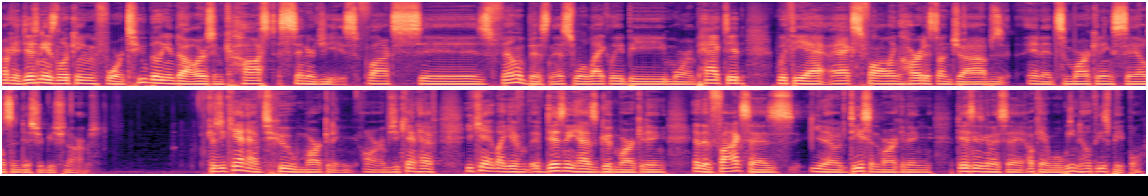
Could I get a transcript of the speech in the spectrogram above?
Okay, Disney is looking for $2 billion in cost synergies. Fox's film business will likely be more impacted, with the axe falling hardest on jobs in its marketing, sales, and distribution arms because you can't have two marketing arms. You can't have you can't like if, if Disney has good marketing and then Fox has you know decent marketing, Disney's going to say, okay, well we know these people,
